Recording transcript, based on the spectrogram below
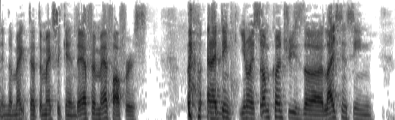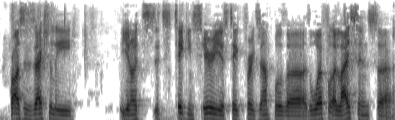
in the Me- that the Mexican the FMF offers. and I think you know in some countries the licensing process is actually you know it's it's taking serious. Take for example the the UEFA license. Uh,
